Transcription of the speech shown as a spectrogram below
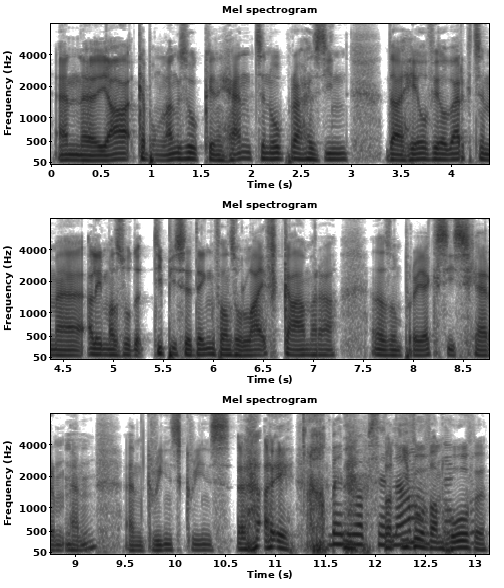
En eh, ja, ik heb onlangs ook in Gent een opera gezien dat heel veel werkte met alleen maar zo de typische ding van zo'n live camera en dat zo'n projectiescherm en, Mhm. en greenscreens. Eh, allee, ben nu op zijn van naam Ivo van het. Hoven.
